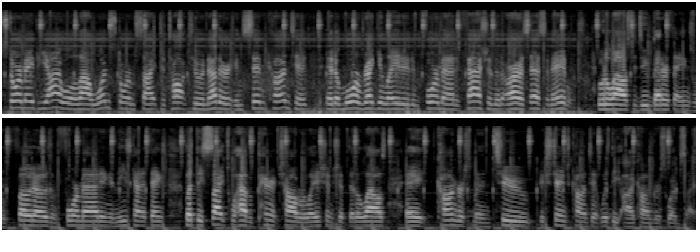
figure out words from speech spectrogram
Storm API will allow one Storm site to talk to another and send content in a more regulated and formatted fashion that RSS enables. It would allow us to do better things with photos and formatting and these kind of things, but the sites will have a parent-child relationship that allows a congressman to exchange content with the iCongress website.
